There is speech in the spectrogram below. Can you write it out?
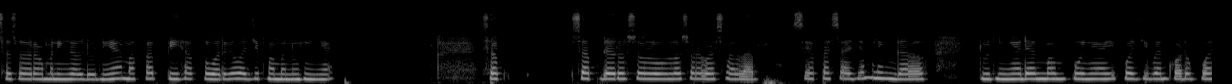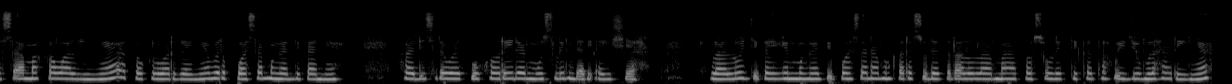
seseorang meninggal dunia, maka pihak keluarga wajib memenuhinya. Sab sabda Rasulullah SAW, siapa saja meninggal dunia dan mempunyai kewajiban kodok puasa, maka walinya atau keluarganya berpuasa menggantikannya. Hadis riwayat Bukhari dan Muslim dari Aisyah. Lalu jika ingin mengganti puasa namun karena sudah terlalu lama atau sulit diketahui jumlah harinya,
